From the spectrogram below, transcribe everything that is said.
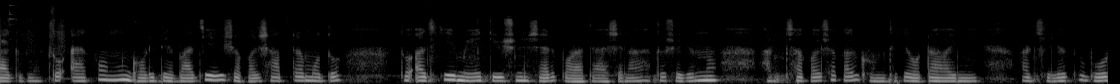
লাগবে। তো এখন ঘড়িতে বাজে সকাল সাতটার মতো। তো আজকে মেয়ে টিউশনে স্যার পড়াতে আসে না, তো সেই জন্য আর সকাল সকাল ঘুম থেকে ওঠা হয়নি। আর ছেলে তো ভোর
